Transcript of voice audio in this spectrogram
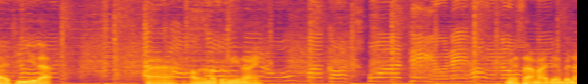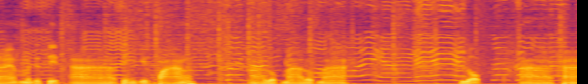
ได้ทีแล้ว อ่า เอามันมาตรงนี้หน่อย ไม่สามารถเดินไปได้ มันจะติดอ่าสิ่งกีดขวาง อ่าหลบมาหลบมา ลบ อ่าค่า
